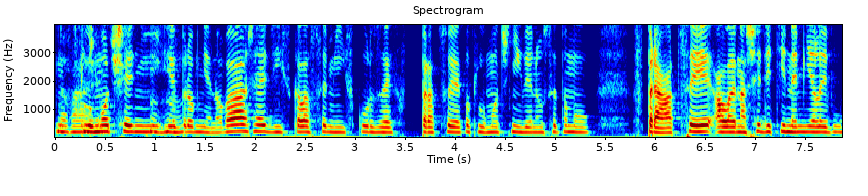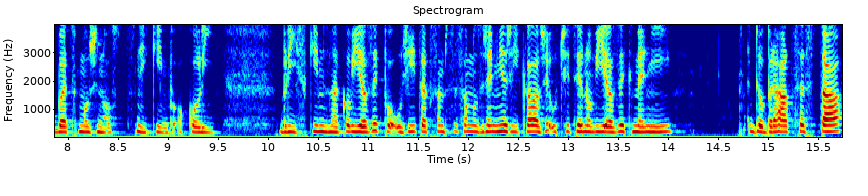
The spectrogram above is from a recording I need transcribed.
nová tlumočení řeč. je mhm. pro mě nová řeč, získala jsem ji v kurzech, pracuji jako tlumočník, věnuju se tomu v práci, ale naše děti neměly vůbec možnost s nikým v okolí blízkým znakový jazyk použít, tak jsem si samozřejmě říkala, že učit je nový jazyk není dobrá cesta,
